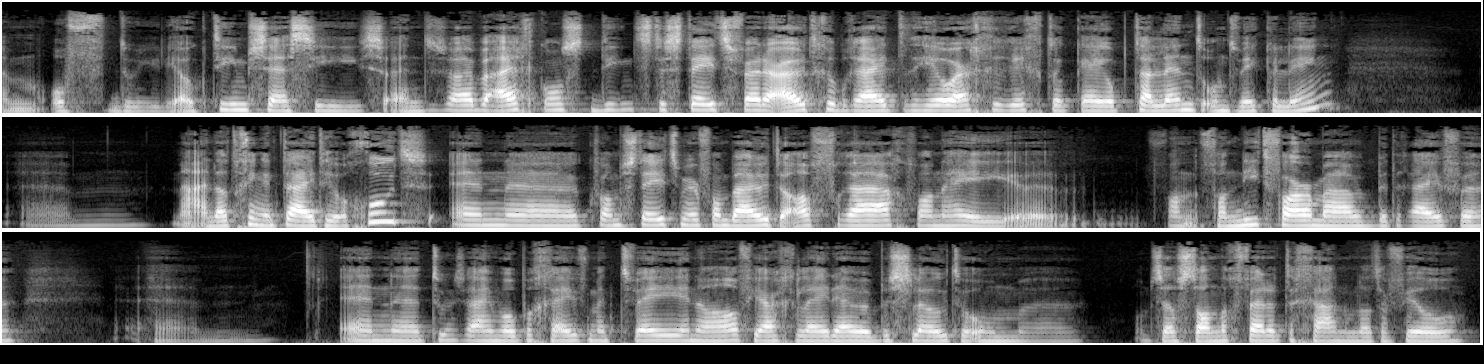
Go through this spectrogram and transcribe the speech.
Um, of doen jullie ook teamsessies? En dus we hebben eigenlijk onze diensten steeds verder uitgebreid, heel erg gericht okay, op talentontwikkeling. Um, nou, en dat ging een tijd heel goed en kwam steeds meer van buitenaf vraag van: hey, van, van niet-pharma bedrijven. Um, en uh, toen zijn we op een gegeven moment tweeënhalf jaar geleden hebben we besloten om, uh, om zelfstandig verder te gaan, omdat er veel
